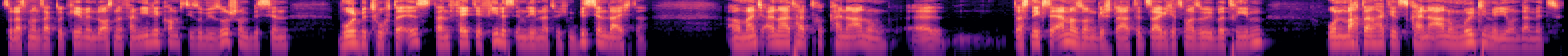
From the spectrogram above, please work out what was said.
So dass man sagt, okay, wenn du aus einer Familie kommst, die sowieso schon ein bisschen wohlbetuchter ist, dann fällt dir vieles im Leben natürlich ein bisschen leichter. Aber manch einer hat halt, keine Ahnung, äh, das nächste Amazon gestartet, sage ich jetzt mal so übertrieben, und macht dann halt jetzt, keine Ahnung, Multimillionen damit.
